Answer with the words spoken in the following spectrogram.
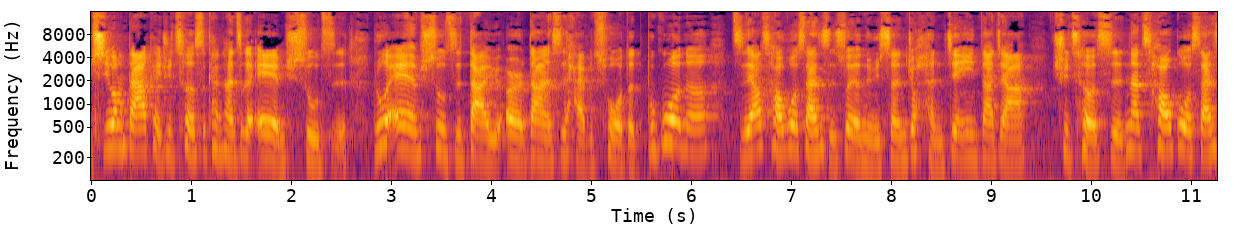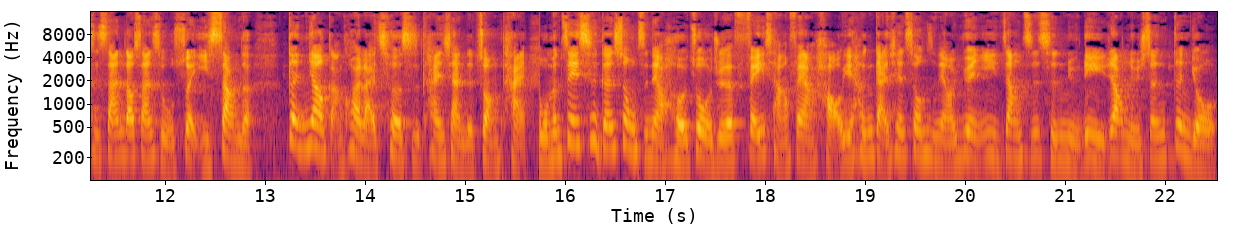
希望大家可以去测试看看这个 AMH 数值，如果 AMH 数值大于二，当然是还不错的。不过呢，只要超过三十岁的女生，就很建议大家去测试。那超过三十三到三十五岁以上的，更要赶快来测试看一下你的状态。我们这一次跟宋子鸟合作，我觉得非常非常好，也很感谢宋子鸟愿意这样支持女力，让女生更有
